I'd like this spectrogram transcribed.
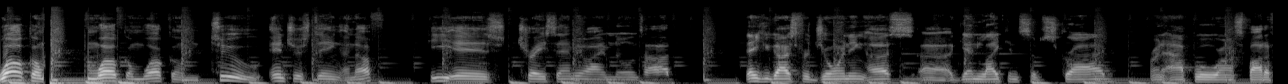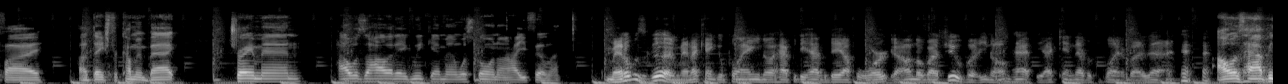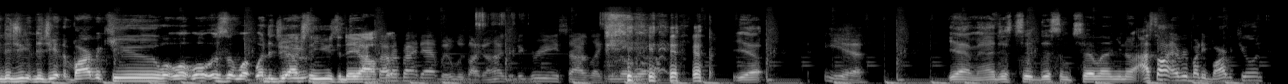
Welcome, welcome, welcome to Interesting Enough. He is Trey Samuel. I am Nolan Todd. Thank you guys for joining us. Uh, again, like and subscribe. We're on Apple, we're on Spotify. Uh, thanks for coming back. Trey, man, how was the holiday weekend, man? What's going on? How you feeling? Man, it was good, man. I can't complain. You know, happy to have a day off of work. I don't know about you, but you know, I'm happy. I can't never complain about that. I was happy. Did you did you get the barbecue? What what, what was it? What, what did you actually use the day I off? thought about that, but it was like 100 degrees, so I was like, you know what? yeah, yeah, yeah, man. Just to, did some chilling. You know, I saw everybody barbecuing,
